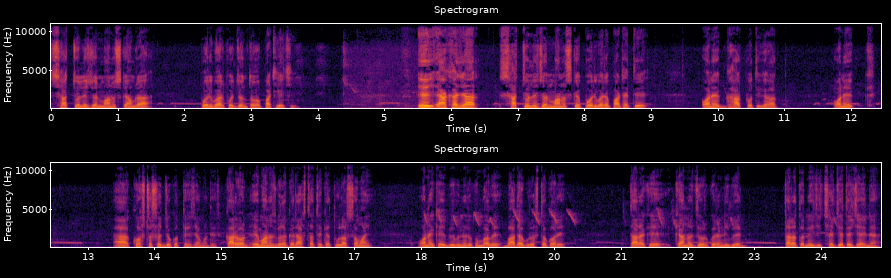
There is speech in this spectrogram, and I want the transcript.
সাতচল্লিশ জন মানুষকে আমরা পরিবার পর্যন্ত পাঠিয়েছি। এই এক হাজার সাতচল্লিশ জন মানুষকে পরিবারে পাঠাতে অনেক ঘাত প্রতিঘাত, অনেক কষ্ট সহ্য করতে হয়েছে আমাদের। কারণ এই মানুষগুলোকে রাস্তা থেকে তোলার সময় অনেকে বিভিন্ন রকমভাবে বাধাগ্রস্ত করে। তারাকে কেন জোর করে নেবেন? তারা তো নিজ ইচ্ছায় যেতে চায় না।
